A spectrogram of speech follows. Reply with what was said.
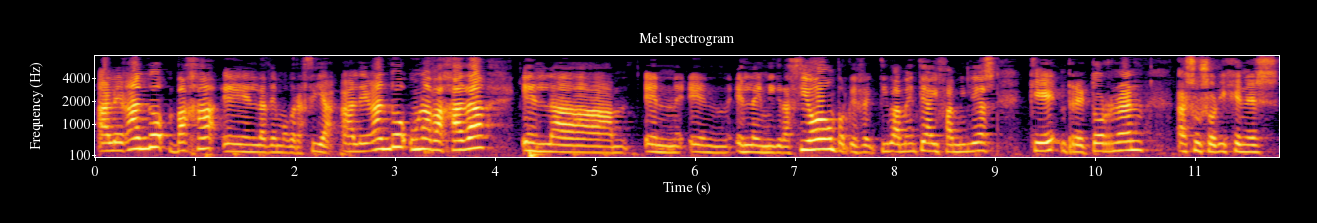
alegando baja en la demografía, alegando una bajada en la, inmigración, porque efectivamente hay familias que retornan a sus orígenes,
